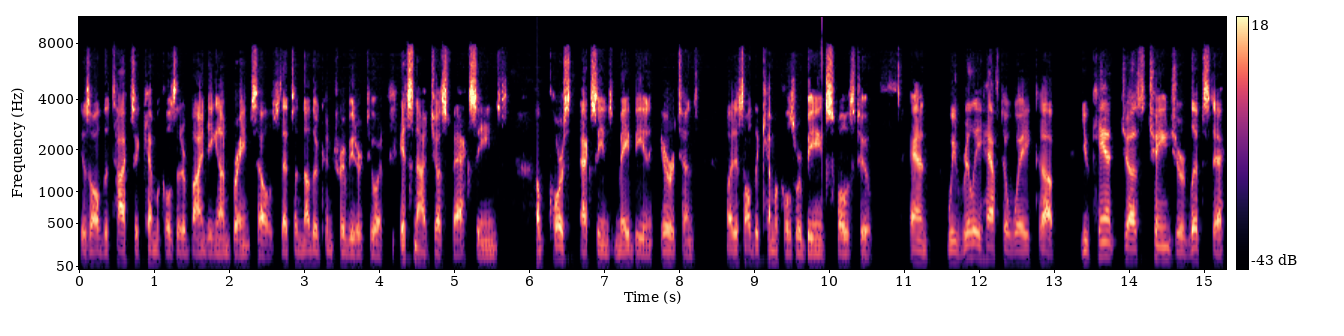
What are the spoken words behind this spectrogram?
Is all the toxic chemicals that are binding on brain cells. That's another contributor to it. It's not just vaccines. Of course, vaccines may be an irritant, but it's all the chemicals we're being exposed to. And we really have to wake up. You can't just change your lipstick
